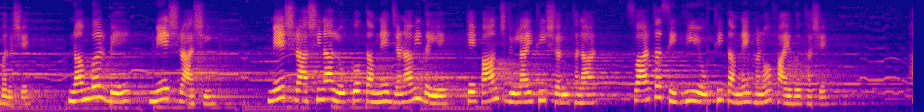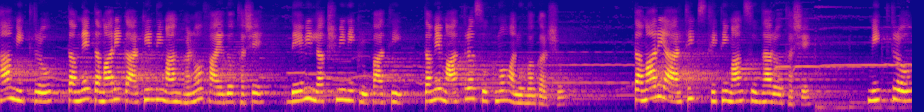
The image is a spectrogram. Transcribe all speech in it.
બનશે. નંબર બે, મેષ રાશિ. મેષ રાશિના લોકો તમને જણાવી દઈએ કે પાંચ જુલાઈથી શરૂ થનાર સ્વાર્થ સિદ્ધિ યોગથી તમને ઘણો ફાયદો થશે. હા મિત્રો, તમને તમારી કારકિર્દીમાં ઘણો ફાયદો થશે. દેવી લક્ષ્મીની કૃપાથી તમે માત્ર સુખનો અનુભવ કરશો. તમારી આર્થિક સ્થિતિમાં સુધારો થશે. મિત્રો,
